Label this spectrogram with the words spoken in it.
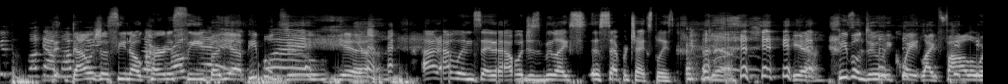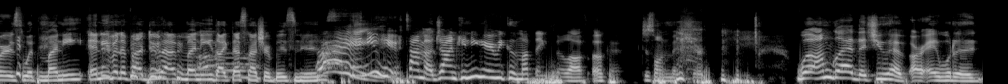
Get the fuck out Th- that was just, you know, courtesy. But yeah, people What? do. Yeah. I, I wouldn't say that. I would just be like, "S- uh, separate checks, please. Yeah. Yeah. People do equate like followers with money. And even if I do have money, like that's not your business. Can you hear? Time out, John. Can you hear me? Because my thing fell off. Okay, just want to make sure. well, I'm glad that you have are able to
